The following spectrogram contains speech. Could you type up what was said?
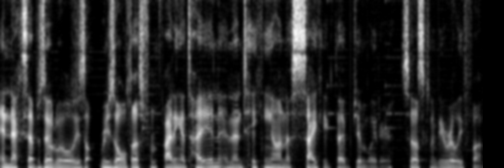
And next episode will result, result us from fighting a Titan and then taking on a Psychic type gym leader. So that's going to be really fun.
